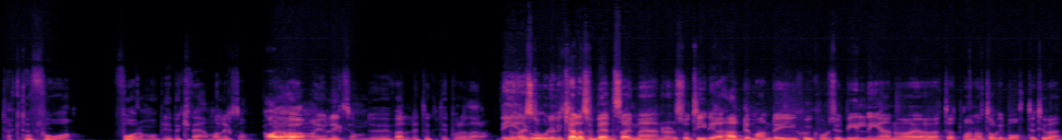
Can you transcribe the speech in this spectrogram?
tack, att få, få dem att bli bekväma liksom. Ja, ja. Det hör man ju liksom. Du är väldigt duktig på det där. Det är en stor del. Det kallas för bedside manner. Så tidigare hade man det i sjukvårdsutbildningar. Nu har jag hört att man har tagit bort det tyvärr.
